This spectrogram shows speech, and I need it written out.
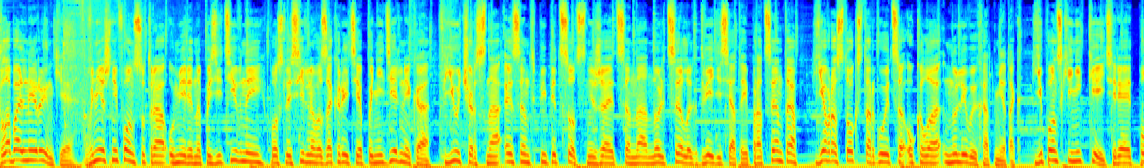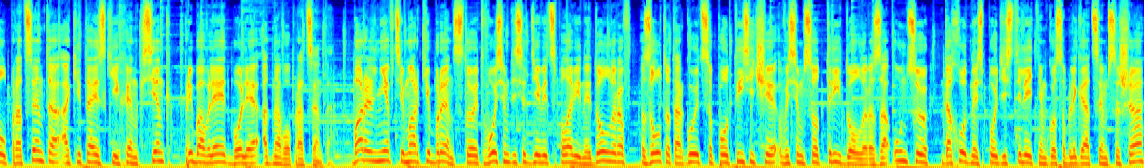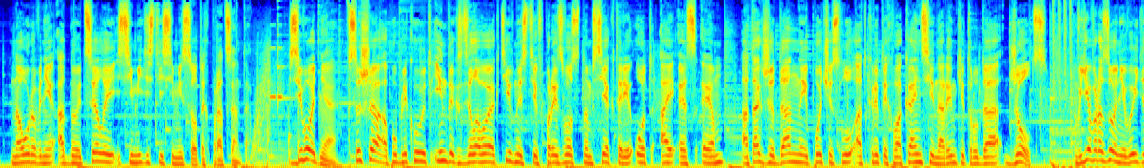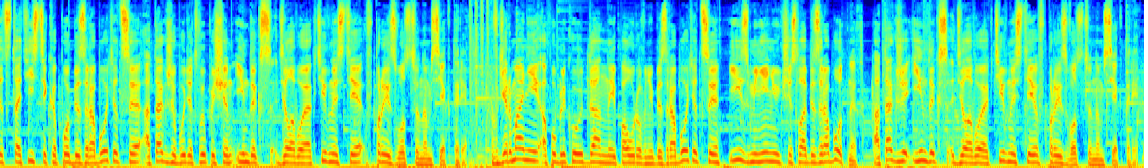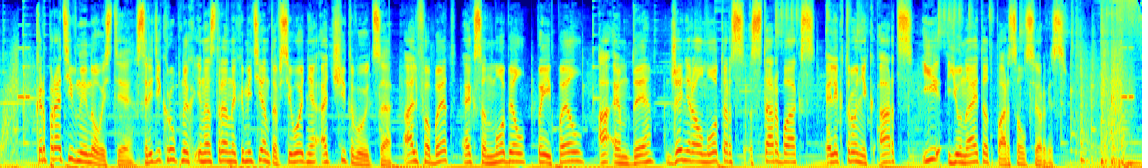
Глобальные рынки. Внешний фон с утра умеренно позитивный. После сильного закрытия понедельника фьючерс на S&P 500 снижается на 0,2%. Евростокс торгуется около нулевых отметок. Японский Никкей теряет полпроцента, а китайский Хэнк Сенг прибавляет более 1%. Баррель нефти марки Brent стоит 89,5 долларов. Золото торгуется по 1803 доллара за унцию. Доходность по десятилетним гособлигациям США на уровне 1,5 0,77%. Сегодня в США опубликуют индекс деловой активности в производственном секторе от ISM, а также данные по числу открытых вакансий на рынке труда JOLTS. В еврозоне выйдет статистика по безработице, а также будет выпущен индекс деловой активности в производственном секторе. В Германии опубликуют данные по уровню безработицы и изменению числа безработных, а также индекс деловой активности в производственном секторе. Корпоративные новости. Среди крупных иностранных эмитентов сегодня отчитываются Alphabet, ExxonMobil, PayPal, AMD, General Motors, Starbucks, Electronic Arts и United Parcel Service.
